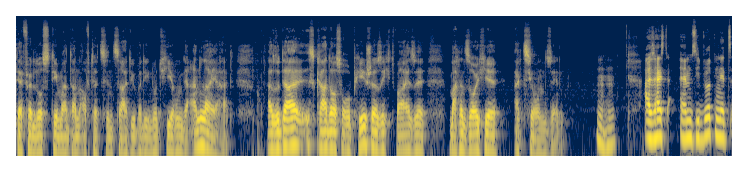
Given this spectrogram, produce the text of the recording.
der Verlust, den man dann auf der Zinsseite über die Notierung der Anleihe hat. Also da ist gerade aus europäischer Sichtweise machen solche Aktionen Sinn. Mhm. Also heißt, ähm, Sie würden jetzt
